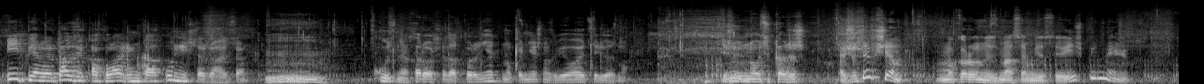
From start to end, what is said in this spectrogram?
И первый тазик аккуратненько уничтожается. Вкусное, хорошее, да, скоро нет, но, конечно, забивают серьезно. Ты же носик кажешь, А що ти взагалі макарони з м'ясом їси? Їж пельмені?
